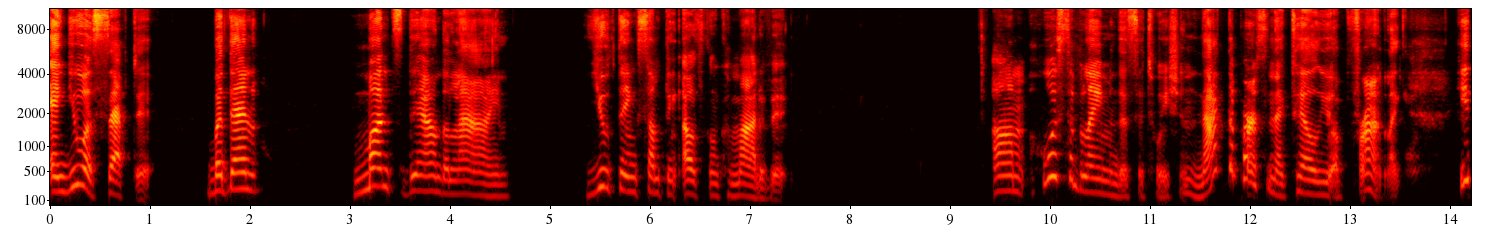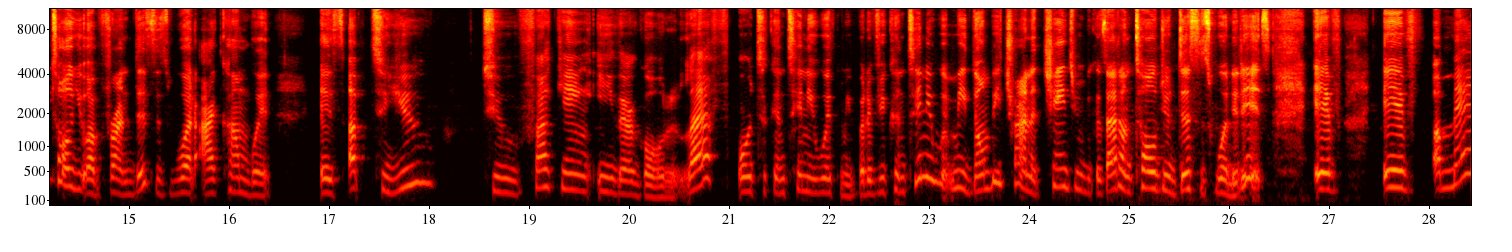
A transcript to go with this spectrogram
and you accept it, but then months down the line you think something else gonna come out of it. Um, who is to blame in this situation? Not the person that tell you up front. Like he told you up front, this is what I come with. It's up to you to fucking either go to left or to continue with me. But if you continue with me, don't be trying to change me because I don't told you this is what it is. If if a man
